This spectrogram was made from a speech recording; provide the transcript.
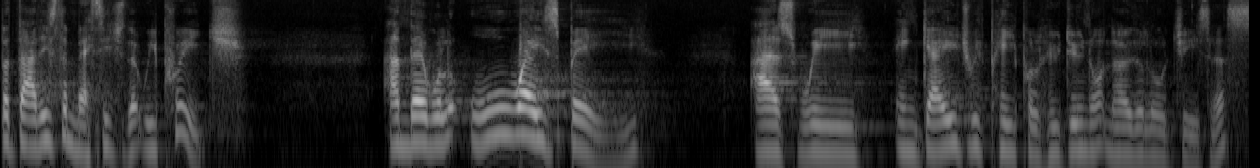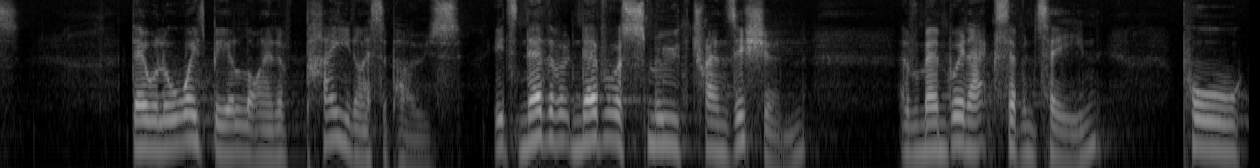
But that is the message that we preach. And there will always be, as we engage with people who do not know the Lord Jesus, there will always be a line of pain, I suppose. It's never, never a smooth transition. And remember in Acts 17, Paul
